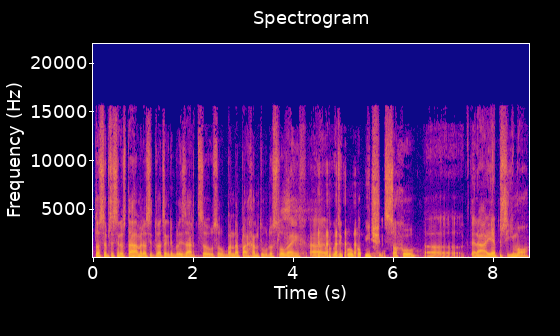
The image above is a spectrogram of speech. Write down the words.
to se přesně dostáváme do situace, kdy Blizzard jsou, jsou banda parchantů doslovných. A pokud si koupíš sochu, eh, která je přímo,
